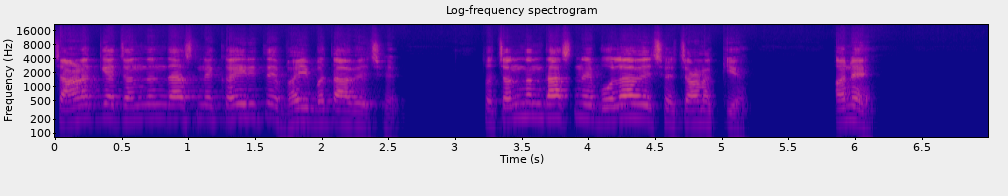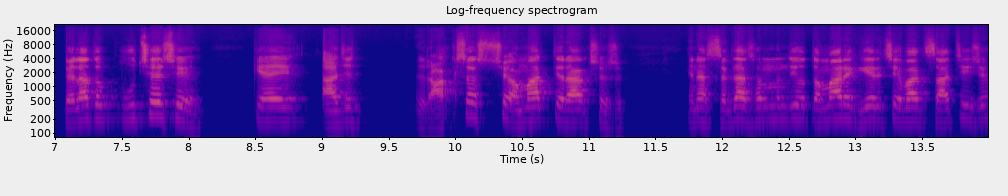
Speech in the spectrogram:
ચાણક્ય ચંદનદાસને કઈ રીતે ભય બતાવે છે? તો ચંદનદાસને બોલાવે છે ચાણક્ય અને પહેલા તો પૂછે છે કે આ જે રાક્ષસ છે, અમાત્ય રાક્ષસ, એના સગા સંબંધીઓ તમારે ઘેર છે? વાત સાચી છે.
